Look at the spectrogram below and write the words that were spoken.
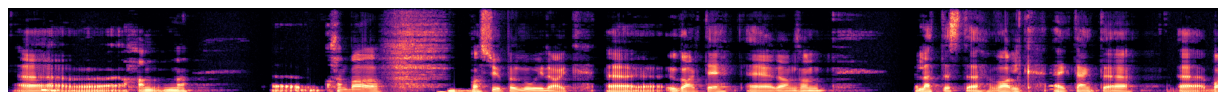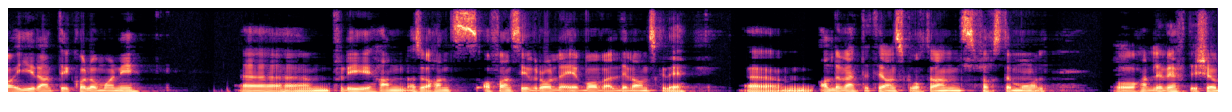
Mm. Han han bare var, supergod i dag. Ugarte er den sånn letteste valg. Jeg tenkte bare gi den til Kolomani. Uh, fordi han, altså, hans offensive rolle var veldig vanskelig. Um, alle ventet til han skåret hans første mål. Og han leverte ikke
